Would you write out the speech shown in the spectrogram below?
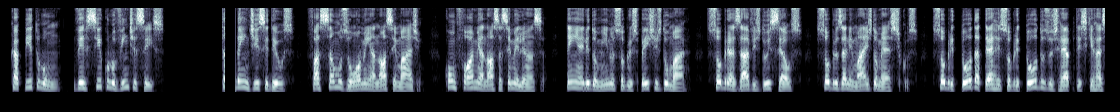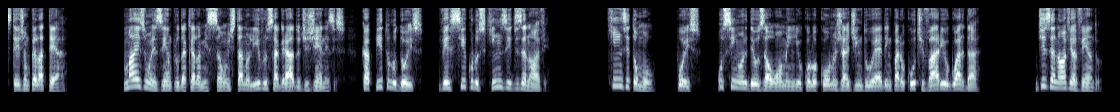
capítulo 1, versículo 26. Também disse Deus: Façamos o homem à nossa imagem, conforme a nossa semelhança. Tenha ele domínio sobre os peixes do mar, sobre as aves dos céus, sobre os animais domésticos, sobre toda a terra e sobre todos os répteis que rastejam pela terra. Mais um exemplo daquela missão está no livro sagrado de Gênesis, capítulo 2, versículos 15 e 19. 15 tomou, pois, o Senhor Deus ao homem e o colocou no jardim do Éden para o cultivar e o guardar. 19 havendo,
